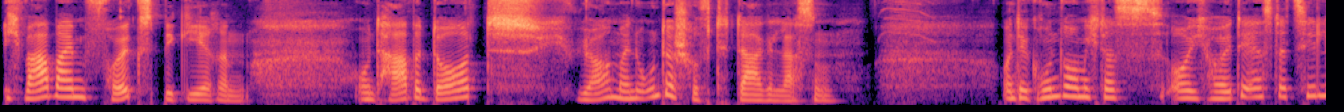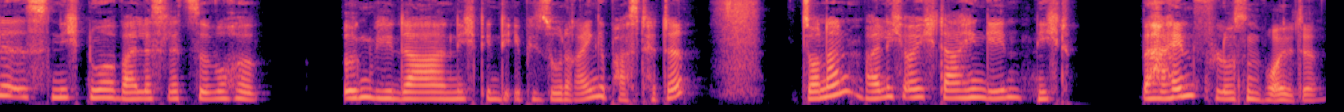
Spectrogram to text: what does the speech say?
Ich war beim Volksbegehren und habe dort, ja, meine Unterschrift dagelassen. Und der Grund, warum ich das euch heute erst erzähle, ist nicht nur, weil es letzte Woche irgendwie da nicht in die Episode reingepasst hätte, sondern weil ich euch dahingehend nicht beeinflussen wollte.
